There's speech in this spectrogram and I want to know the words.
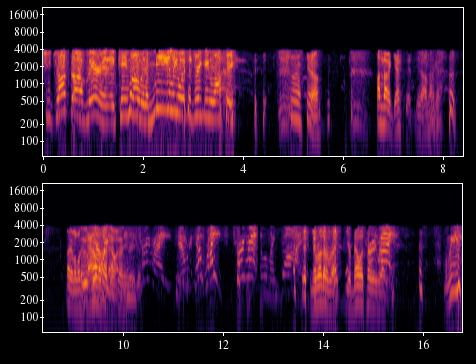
she dropped off Marin and came home and immediately went to drinking wine. Hmm, you know, I'm not against it. You know, I'm not gonna, i not gonna look Where down am on I that going? for any reason. Turn right. Now we're no right. Turn right. Oh my God. Your other right, your military Turn right. right. we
